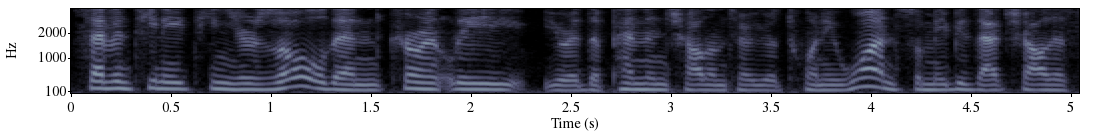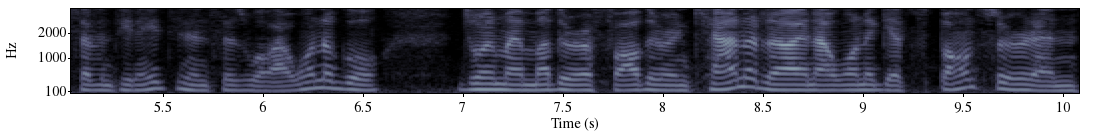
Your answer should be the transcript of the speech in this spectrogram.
17 18 years old and currently you're a dependent child until you're 21 so maybe that child is 17 18 and says well i want to go join my mother or father in canada and i want to get sponsored and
